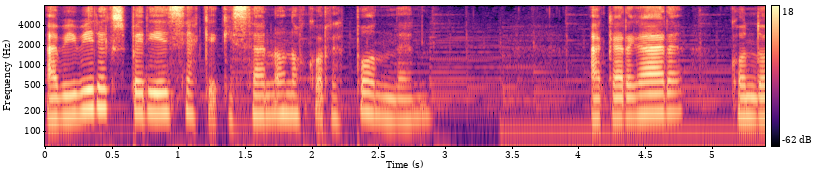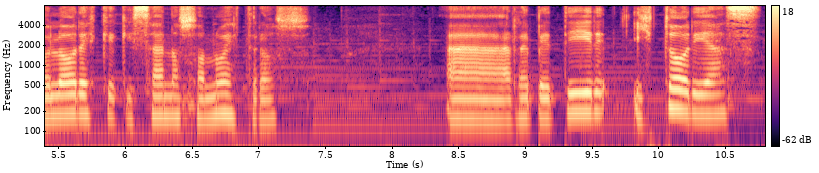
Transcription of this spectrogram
a vivir experiencias que quizá no nos corresponden, a cargar con dolores que quizá no son nuestros, a repetir historias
